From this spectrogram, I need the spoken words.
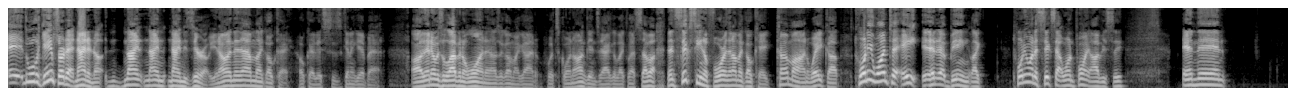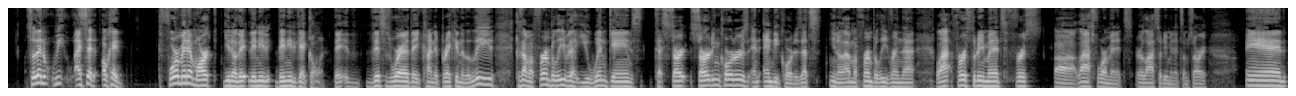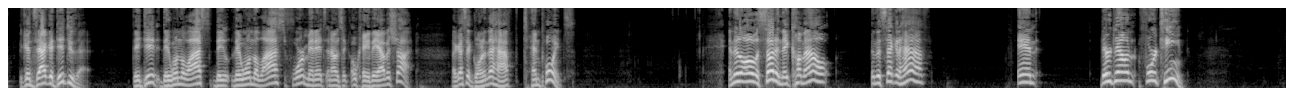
it, well, the game started at uh, nine, to zero, you know, and then I'm like, okay, okay, this is gonna get bad. Uh, then it was eleven to one, and I was like, oh my god, what's going on, Gonzaga? Like, let's stop. Then sixteen to four, and then I'm like, okay, come on, wake up. Twenty one to eight, it ended up being like 21 to 6 at one point, obviously. And then so then we I said, okay, four minute mark, you know, they, they need they need to get going. They this is where they kind of break into the lead because I'm a firm believer that you win games to start starting quarters and ending quarters. That's you know I'm a firm believer in that. first three minutes, first uh, last four minutes or last thirty minutes. I'm sorry, and Gonzaga did do that. They did. They won the last. They they won the last four minutes, and I was like, okay, they have a shot. Like I said, going in the half, 10 points. And then all of a sudden they come out in the second half and they're down 14.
